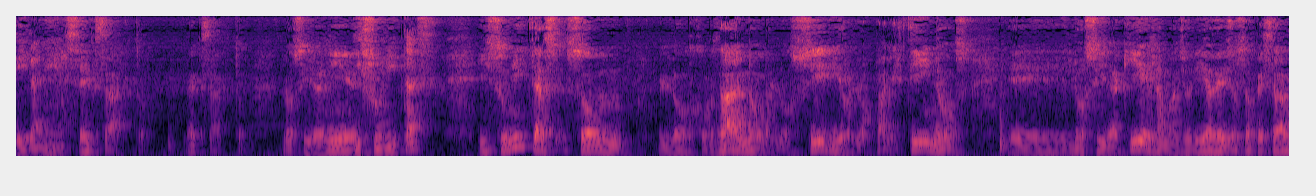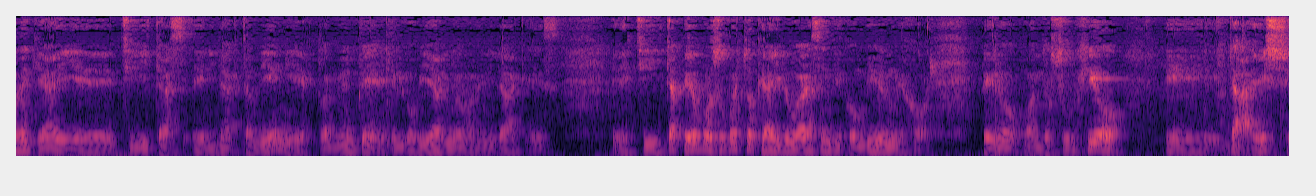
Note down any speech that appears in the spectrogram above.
iraníes. Exacto, exacto. Los iraníes. ¿Y sunitas? Y sunitas son los jordanos, los sirios, los palestinos, eh, los iraquíes, la mayoría de ellos, a pesar de que hay eh, chiitas en Irak también, y actualmente el gobierno en Irak es, chiita, pero por supuesto que hay lugares en que conviven mejor. Pero cuando surgió eh, Daesh,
